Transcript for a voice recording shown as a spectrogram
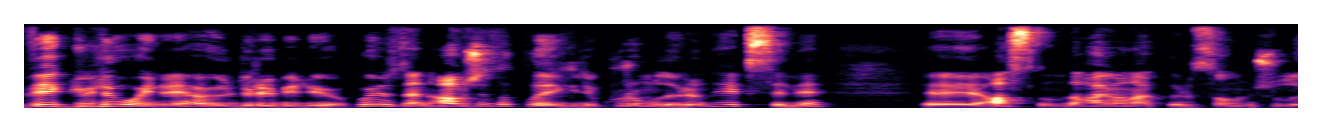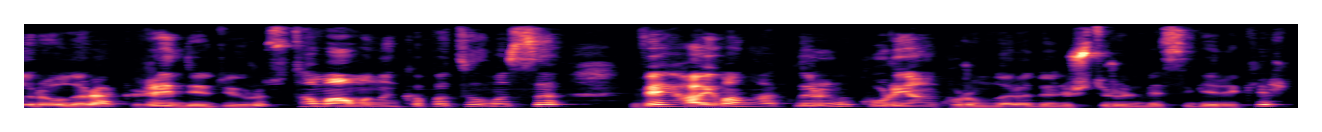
ve güle oynaya öldürebiliyor. Bu yüzden avcılıkla ilgili kurumların hepsini e, aslında hayvan hakları savunucuları olarak reddediyoruz. Tamamının kapatılması ve hayvan haklarını koruyan kurumlara dönüştürülmesi gerekir.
